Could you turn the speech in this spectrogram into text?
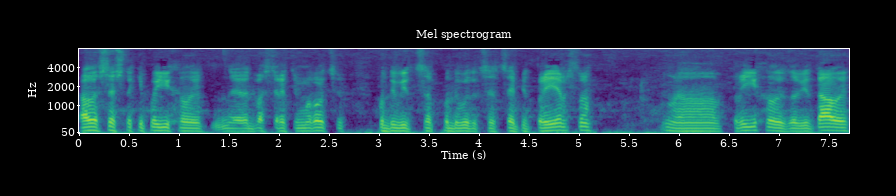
Але все ж таки поїхали е, в 23-му році подивитися, подивитися це підприємство. Е, Приїхали, завітали.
